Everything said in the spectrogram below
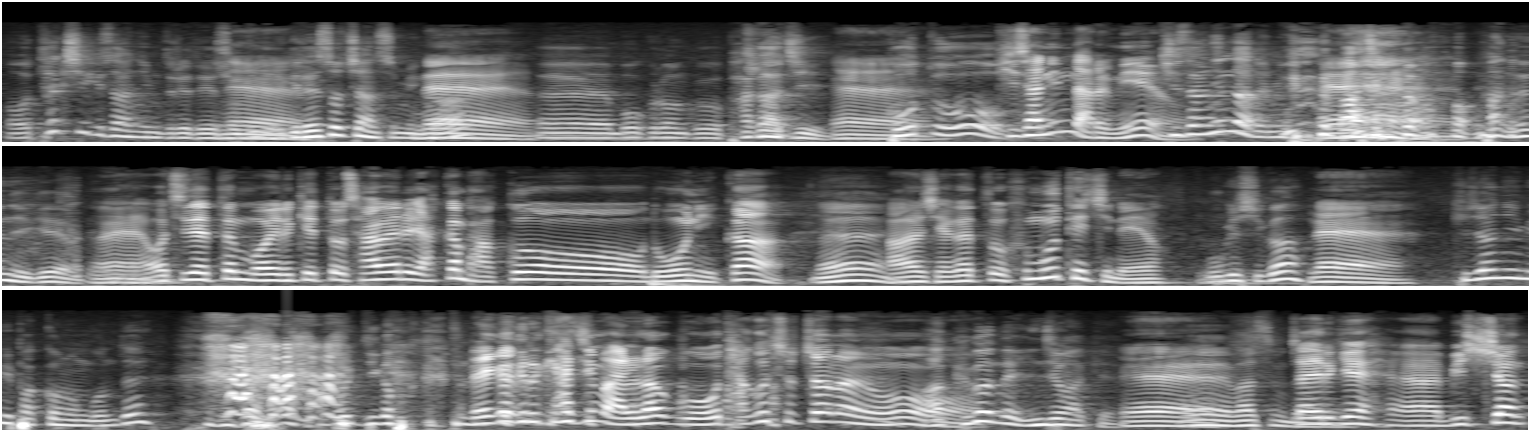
어, 택시 기사님들에 대해서 네. 얘기를 했었지 않습니까? 네. 에, 뭐 그런 그 바가지. 네. 그것도 기사님 나름이에요. 기사님 나름이에요. 네. 맞아요. 맞는 얘기예요. 네, 어찌 됐든 뭐 이렇게 또 사회를 약간 바꿔 놓으니까 네. 아 제가 또 흐뭇해지네요. 우기 씨가 네. 기자님이 바꿔놓은 건데 뭘 네가. 내가 그렇게 하지 말라고 다 고쳤잖아요. 아 그건 네 인정할게. 예. 네 맞습니다. 자 이렇게 아, 미션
